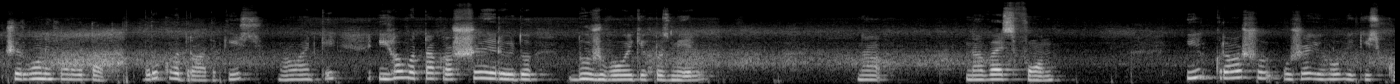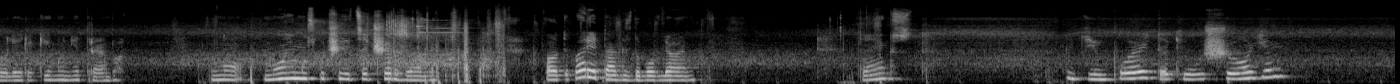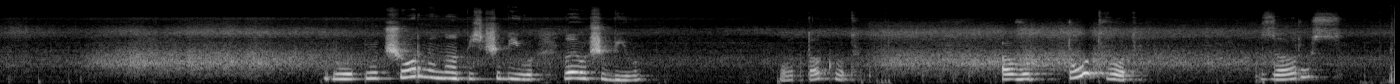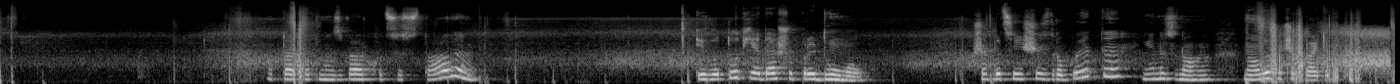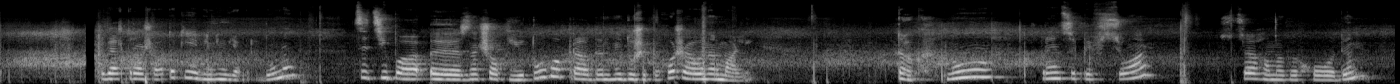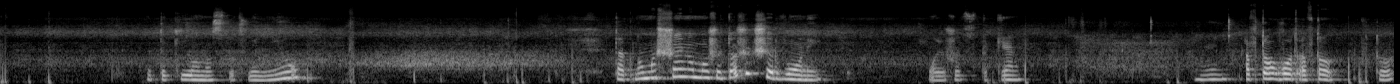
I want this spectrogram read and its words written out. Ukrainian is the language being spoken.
червоний фон отак. Беру квадрат якийсь маленький. І його отак розширюю до дуже великих розмірів. На, на весь фон. І крашу уже його в якийсь колір, який мені треба. Ну, моєму случаї це червоний. А тепер і текст додаємо. Текст. Дімплей, так і лишаємо. От, ну чорна надпись чи біло. Давай лучше біло. Вот так от. А вот тут вот зараз. Отак от ми зверху це ставимо. І отут я дещо придумав. Щоб це ще зробити, я не знаю. Ну, а ви почекайте. Ребят, коротше, отакий віню я придумав. Це типа е, значок Ютуба, правда, не дуже похожий, але нормальний. Так, ну, в принципі, все. З цього ми виходимо. Отакий у нас тут вініл. Так, ну машина може теж червоний. Ой, що це таке? Авто, вот авто. Авто.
